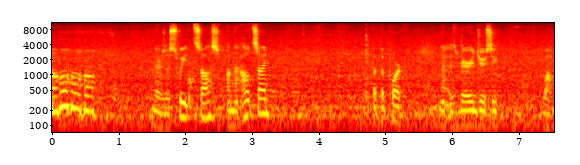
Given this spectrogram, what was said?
There's a sweet sauce on the outside, but the pork that is very juicy. Wow.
